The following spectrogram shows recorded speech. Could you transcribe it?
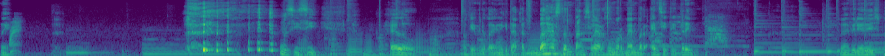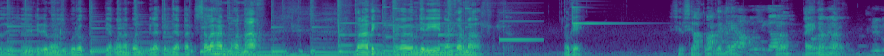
Nih. Musisi. Hello. Oke, video kali ini kita akan membahas tentang selera humor member NCT Dream. Sebenarnya video ini sebagai saya tidak bermaksud buruk pihak mana pun. Bila terdapat kesalahan, mohon maaf. Fanatik akan menjadi non formal. Oke. Silsilah keluarga Dream. Kalau ayahnya Mar.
